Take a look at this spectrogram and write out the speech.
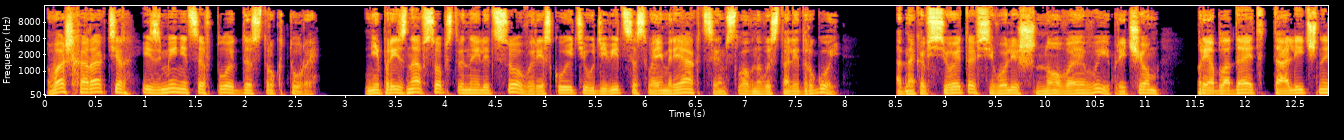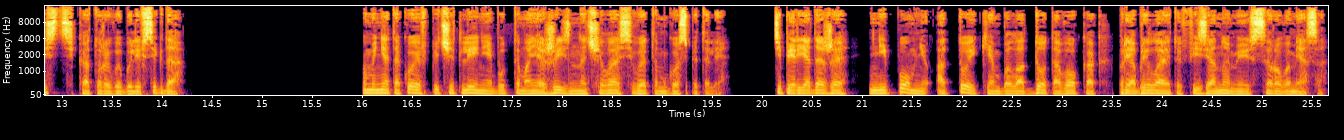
Ваш характер изменится вплоть до структуры. Не признав собственное лицо, вы рискуете удивиться своим реакциям, словно вы стали другой. Однако все это всего лишь новое вы, причем преобладает та личность, которой вы были всегда. У меня такое впечатление, будто моя жизнь началась в этом госпитале. Теперь я даже не помню о той, кем была до того, как приобрела эту физиономию из сырого мяса.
